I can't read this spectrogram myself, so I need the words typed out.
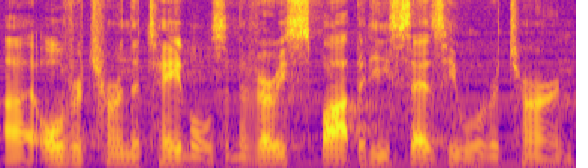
uh, overturned the tables, and the very spot that he says he will return,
